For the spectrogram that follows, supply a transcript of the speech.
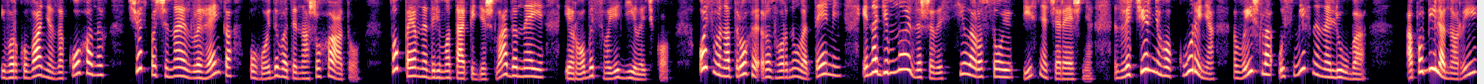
і воркування закоханих щось починає злегенька погойдувати нашу хату. То певна дрімота підійшла до неї і робить своє ділечко. Ось вона трохи розгорнула темінь, і наді мною зашелестіла росою пісня черешня. З вечірнього куреня вийшла усміхнена люба, а побіля нори,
